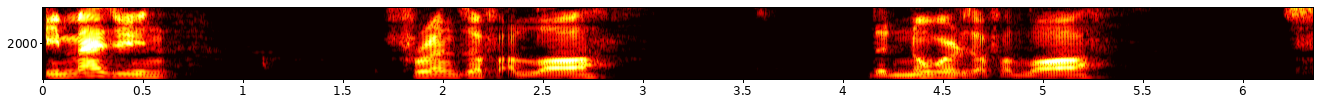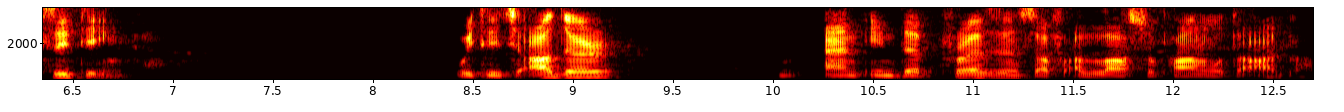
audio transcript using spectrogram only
imagine friends of Allah, the knowers of Allah, sitting with each other and in the presence of Allah subhanahu wa ta'ala.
